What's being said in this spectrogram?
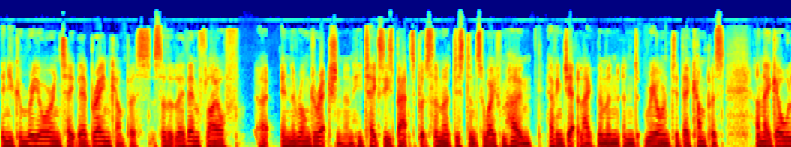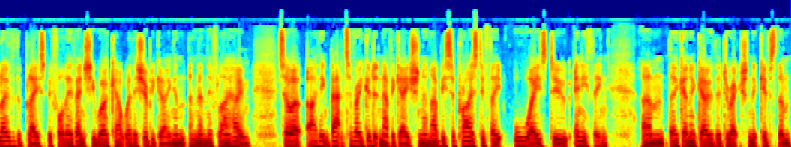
then you can reorientate their brain compass so that they then fly off uh, in the wrong direction. And he takes these bats, puts them a distance away from home, having jet lagged them and, and reoriented their compass. And they go all over the place before they eventually work out where they should be going and, and then they fly home. So uh, I think bats are very good at navigation, and I'd be surprised if they always do anything. Um, they're going to go the direction that gives them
